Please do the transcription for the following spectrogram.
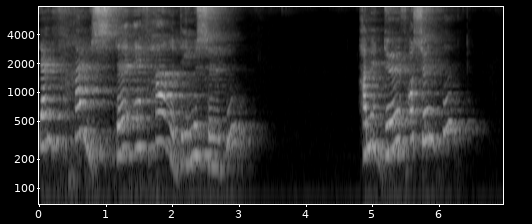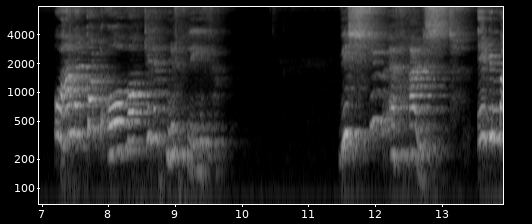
Den frelste er ferdig med synden. Han er død fra synden, og han er gått over til et nytt liv. Hvis du er frelst, er du med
